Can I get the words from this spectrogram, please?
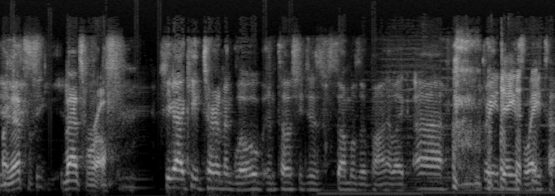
Like that's that's rough. She gotta keep turning the globe until she just stumbles upon it. Like, uh, three days later.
